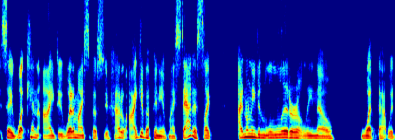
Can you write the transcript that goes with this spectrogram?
say, What can I do? What am I supposed to do? How do I give up any of my status? Like, I don't even literally know what that would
